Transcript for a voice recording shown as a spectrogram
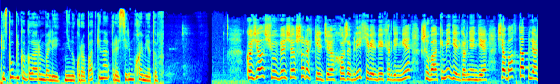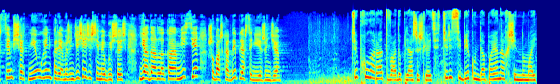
Республика Галарым Бали, Нина Куропаткина, Расиль Мухаметов. Кожал шу вежа шырық келже, хожабілі хевелбе керденме шыва кеме делгірненде. Шабақта пляжсем шертме уген піремежінже шешештеме бұшлыш. Ядарлы комиссия Шубашкарды пляжсене ежінже. Теп хулара твады пляж ишлеть. Через себе кунда паянах щин нумай.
